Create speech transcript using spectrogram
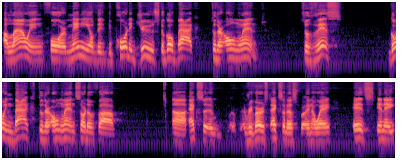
allowing for many of the deported Jews to go back to their own land. So, this going back to their own land sort of uh, uh, ex- reversed Exodus in a way. It's in a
